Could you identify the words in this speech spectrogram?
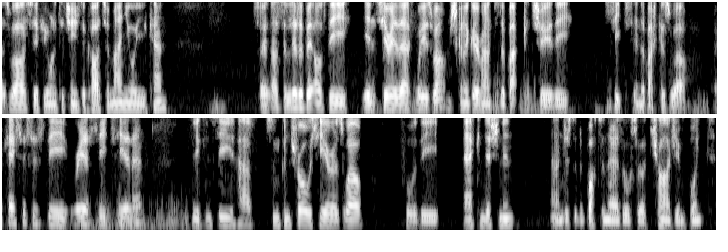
as well. So if you wanted to change the car to manual, you can. So that's a little bit of the interior there for you as well. I'm just going to go around to the back and show you the seats in the back as well. Okay, so this is the rear seats here then. So you can see you have some controls here as well for the air conditioning. And just at the bottom there is also a charging point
